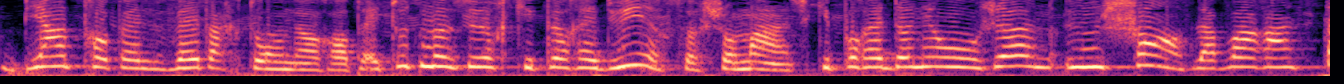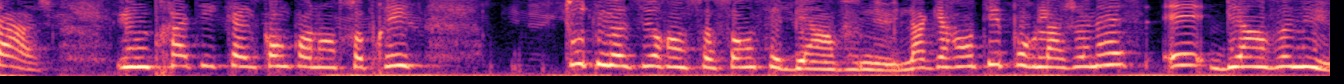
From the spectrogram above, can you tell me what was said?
bien trop élevé partout en Europe et toute mesure qui peut réduire ce chômage, qui pourrait donner aux jeunes une chance d'avoir un stage, une pratique quelconque en entreprise, toute mesure en ce sens est bienvenue. La garantie pour la jeunesse est bienvenue.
